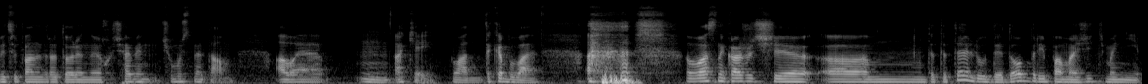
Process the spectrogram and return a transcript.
від Світлани Траторіної, хоча він чомусь не там. Але м, окей, ладно, таке буває. Власне кажучи, ем, ТТТ, люди добрі, поможіть мені.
